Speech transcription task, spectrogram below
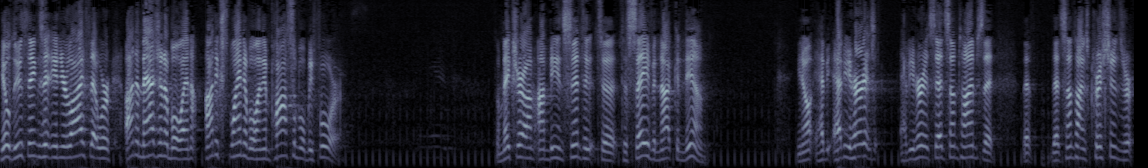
He'll do things in your life that were unimaginable and unexplainable and impossible before. So make sure I'm, I'm being sent to, to, to save and not condemn. You know, have you, have you heard it? Have you heard it said sometimes that, that, that sometimes Christians are,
